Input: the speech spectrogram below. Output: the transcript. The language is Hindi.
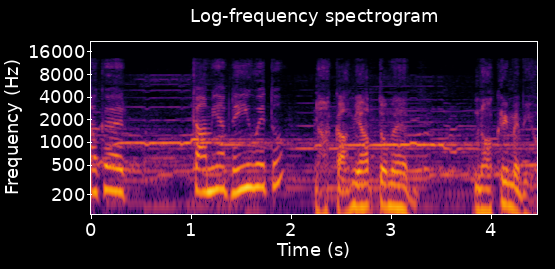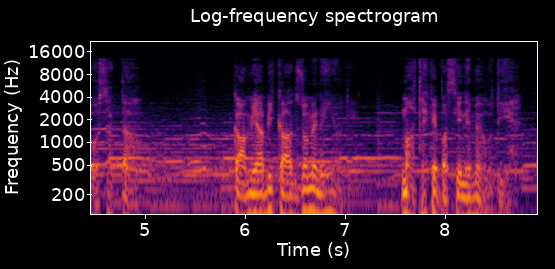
अगर कामयाब नहीं हुए तो? नाकामयाब तो मैं नौकरी में भी हो सकता हूँ। कामयाबी कागजों में नहीं होती, माथे के पसीने में होती है।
